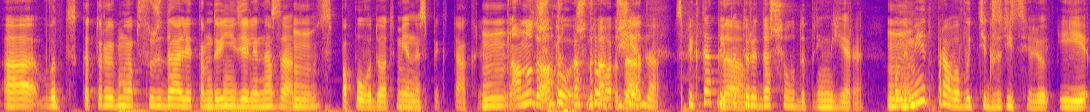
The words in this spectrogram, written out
а, вот, которую мы обсуждали там две недели назад с- по поводу отмены спектакля. М, А, ну да. Что, да, что да, вообще да, да. спектакль, Да. который дошел до премьеры, он Мгм. имеет право выйти к зрителю и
